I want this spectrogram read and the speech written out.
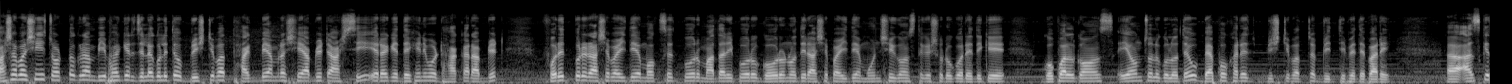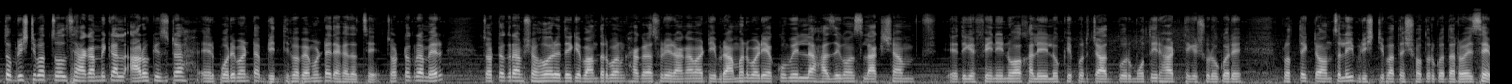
পাশাপাশি চট্টগ্রাম বিভাগের জেলাগুলিতেও বৃষ্টিপাত থাকবে, আমরা সেই আপডেটে আসছি। এর আগে দেখে নিব ঢাকার আপডেট। ফরিদপুরের আশেপাশ দিয়ে মকসেদপুর, মাদারীপুর, গৌর নদীর আশেপাশ দিয়ে মুন্সীগঞ্জ থেকে শুরু করে এদিকে গোপালগঞ্জ, এই অঞ্চলগুলোতেও ব্যাপক হারে বৃষ্টিপাতটা বৃদ্ধি পেতে পারে। আজকে তো বৃষ্টিপাত চলছে, আগামীকাল আরও কিছুটা এর পরিমাণটা বৃদ্ধি পাবে, এমনটাই দেখা যাচ্ছে। চট্টগ্রামের, চট্টগ্রাম শহর এদিকে বান্দরবান, খাগড়াছড়ি রাঙামাটি ব্রাহ্মণবাড়িয়া, কুমিল্লা, হাজিগঞ্জ, লাকসাম ফ- এদিকে ফেনী, নোয়াখালী, লক্ষ্মীপুর, চাঁদপুর, মতিরহাট থেকে শুরু করে প্রত্যেকটা অঞ্চলেই বৃষ্টিপাতের সতর্কতা রয়েছে।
